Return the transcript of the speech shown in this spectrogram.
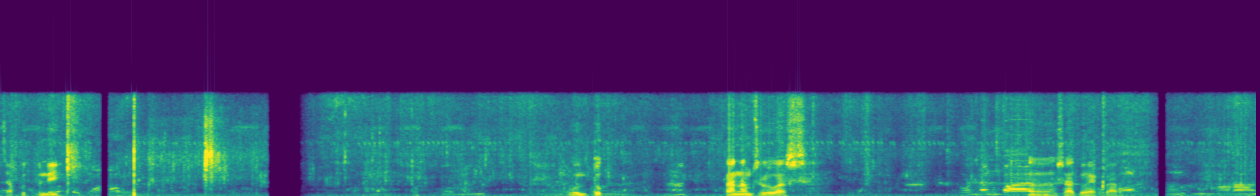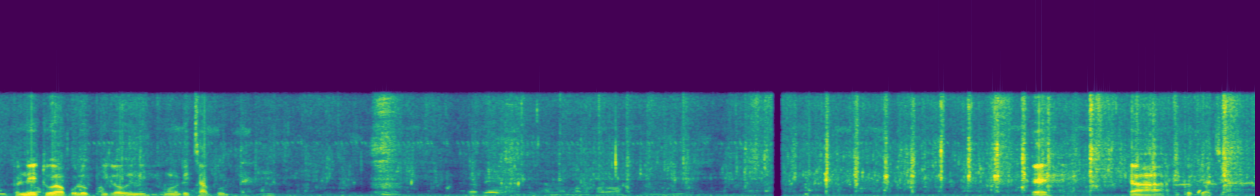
cabut benih. Untuk tanam seluas eh, satu hektar, benih 20 kilo ini mau dicabut. Oke, kita ikuti aja.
